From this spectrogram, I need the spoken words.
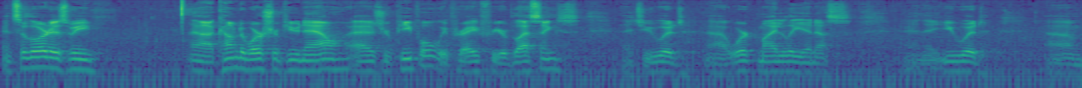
And so, Lord, as we uh, come to worship you now as your people, we pray for your blessings, that you would uh, work mightily in us, and that you would um,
